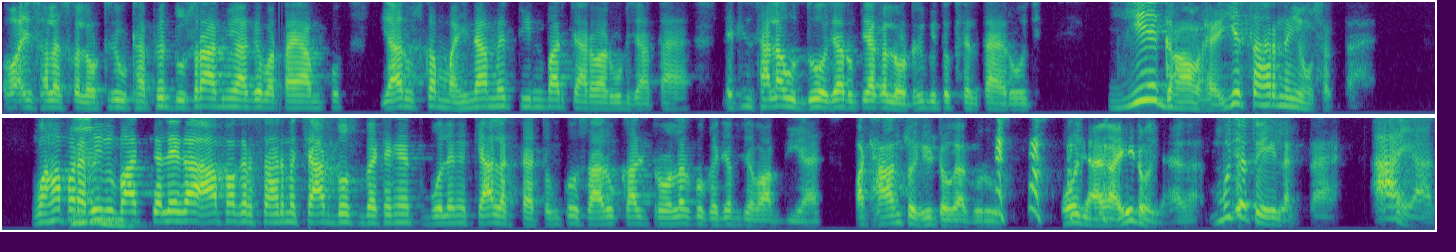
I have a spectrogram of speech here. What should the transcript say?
भाई साला उसका लॉटरी उठा। फिर दूसरा आदमी आगे बताया हमको यार उसका महीना में तीन बार चार बार उठ जाता है। लेकिन साला वो दो हज़ार रुपया का लॉटरी भी तो खेलता है रोज। ये गाँव है ये शहर नहीं हो सकता है। वहाँ पर अभी भी हम्म। बात चलेगा आप अगर शहर में चार दोस्त बैठेंगे तो बोलेंगे क्या लगता है तुमको शाहरुख खान ट्रोलर को गजब जवाब दिया है? पठान तो हिट होगा गुरु। हो जाएगा हिट हो जाएगा। मुझे तो यही लगता है। आ यार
